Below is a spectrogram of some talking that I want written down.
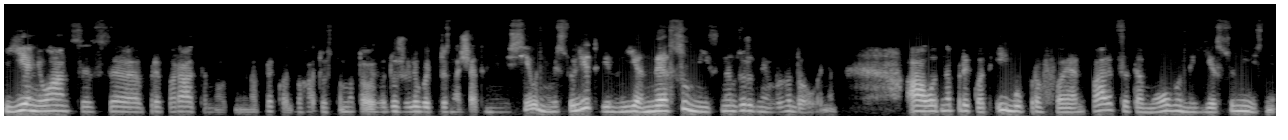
Є нюанси з е, препаратами. Наприклад, багато стоматологів дуже люблять призначати німісіл. Німісоліт він є несумісним з грудним вигодовуванням. А от, наприклад, ібупрофен, парацетамол, вони є сумісні.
